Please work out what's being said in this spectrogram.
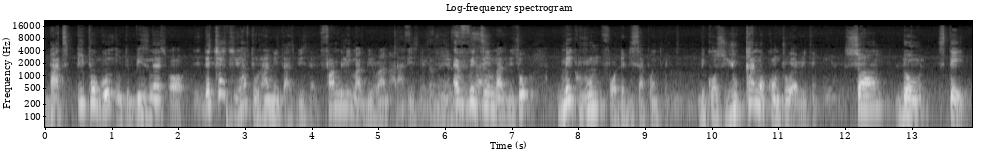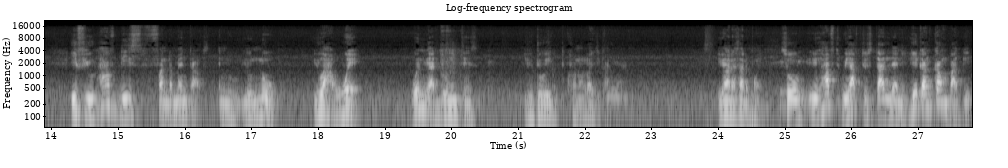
But people go into business or the church, you have to run it as business. Family must be run as As business. business. Everything Yeah. must be so. Make room for the disappointment because you cannot control everything. Some don't stay. If you have these fundamentals and you, you know, you are aware, when you are doing things, you do it chronologically. Yeah. You understand the point? So you have to, we have to start learning. He can come back. He-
